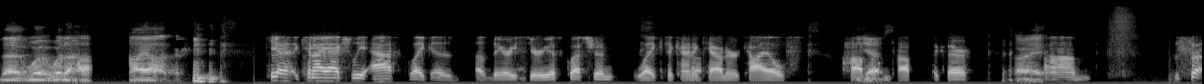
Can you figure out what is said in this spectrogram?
that, what, what a high, high honor. Can, can I actually ask like a, a very serious question, like to kind of counter Kyle's hot Yes. button topic there? All right. Um, so,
